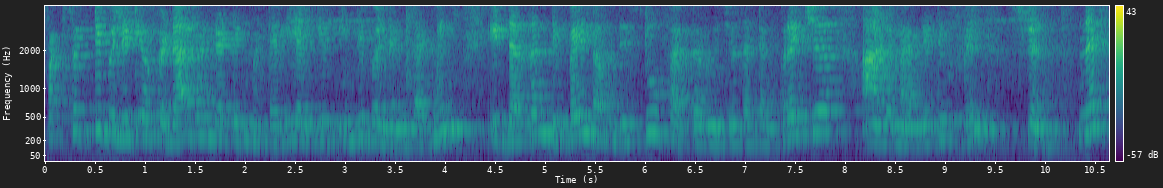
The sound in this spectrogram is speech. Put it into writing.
susceptibility of a diamagnetic material is independent. That means it doesn't depend on these two factors which is a temperature and a magnetic field strength. Next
